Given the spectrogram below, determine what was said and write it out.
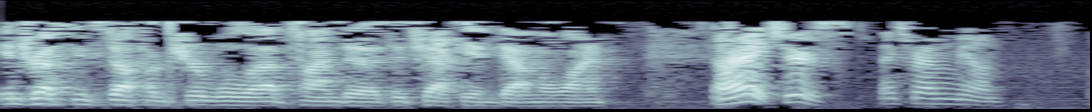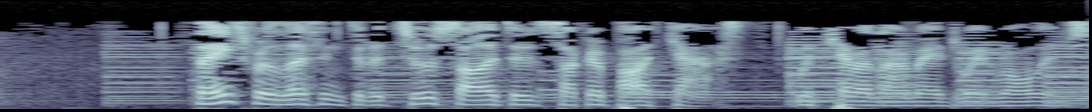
interesting stuff. I'm sure we'll have time to, to check in down the line. All right, cheers. Thanks for having me on. Thanks for listening to the Two Solitude Soccer Podcast with Kevin Arme and Duane Rollins.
